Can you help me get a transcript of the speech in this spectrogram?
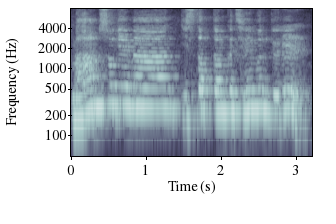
마음속에만 있었던 그 질문들을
